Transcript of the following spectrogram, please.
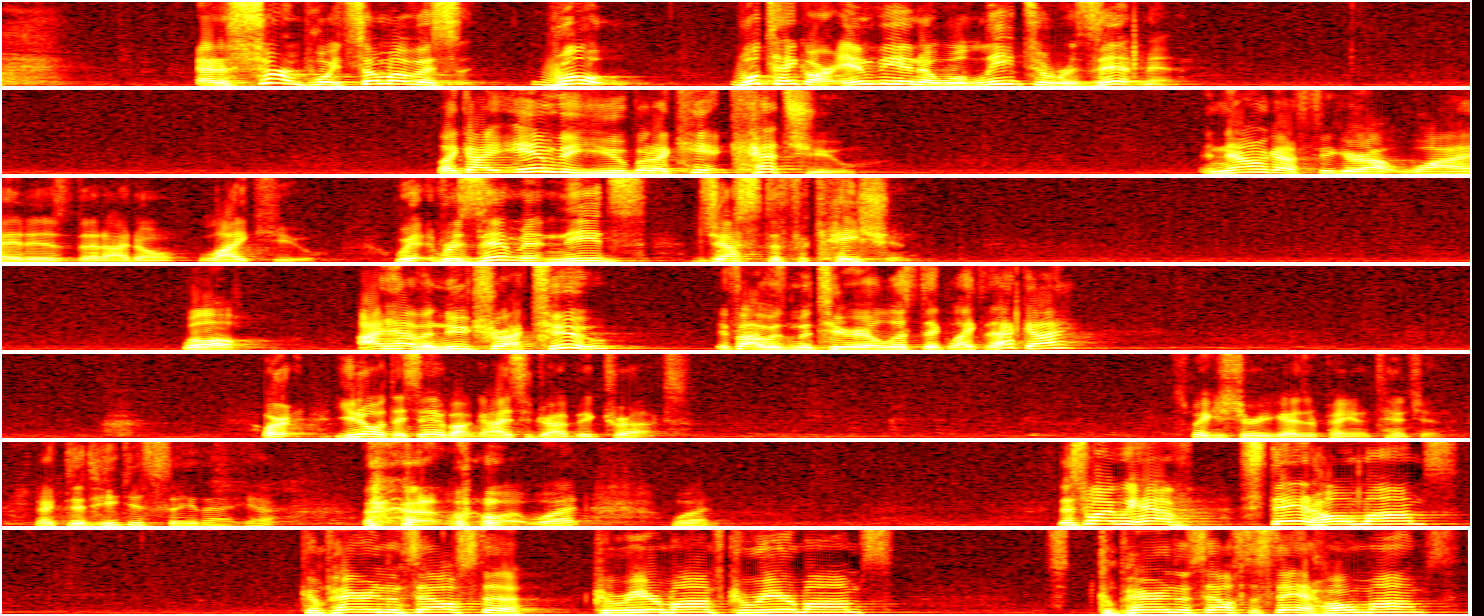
At a certain point, some of us will we'll take our envy and it will lead to resentment. Like, I envy you, but I can't catch you. And now I got to figure out why it is that I don't like you. Resentment needs justification. Well, I'd have a new truck too if I was materialistic like that guy. Or, you know what they say about guys who drive big trucks? Just making sure you guys are paying attention. Like, did he just say that? Yeah. what? What? That's why we have stay at home moms comparing themselves to career moms, career moms, comparing themselves to stay at home moms.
